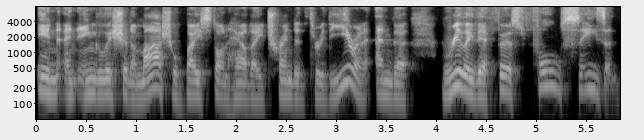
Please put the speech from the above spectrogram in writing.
in an English and a Marshall based on how they trended through the year and, and the really their first full season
